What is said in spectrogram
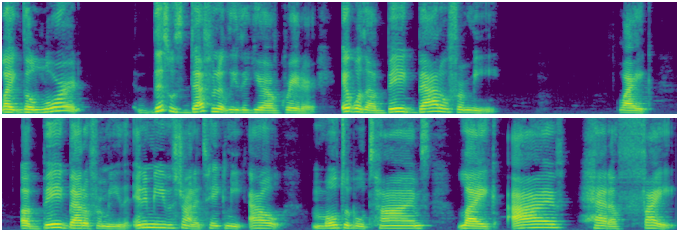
like the Lord, this was definitely the year of greater. It was a big battle for me. Like a big battle for me. The enemy was trying to take me out multiple times. Like I've had a fight,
